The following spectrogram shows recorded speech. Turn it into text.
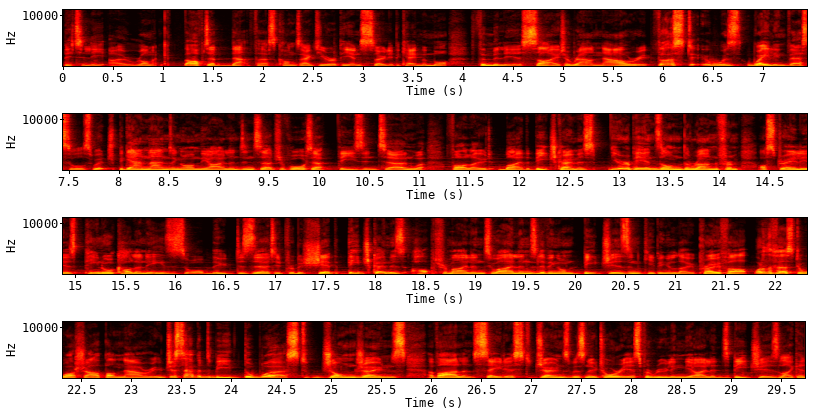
bitterly ironic. After that first contact, Europeans slowly became a more familiar sight around Nauru. First, it was whaling vessels, which began landing on the island in search of water. These, in turn, were followed by the beachcombers. Europeans on the run from Australia's penal colonies, or who deserted from a ship, beachcombers hopped from island to island, living on beaches and keeping a low profile. One of the first to wash up on Nauru just happened to be the worst, John Jones. A violent sadist, Jones was notorious for ruling the island's beaches like a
